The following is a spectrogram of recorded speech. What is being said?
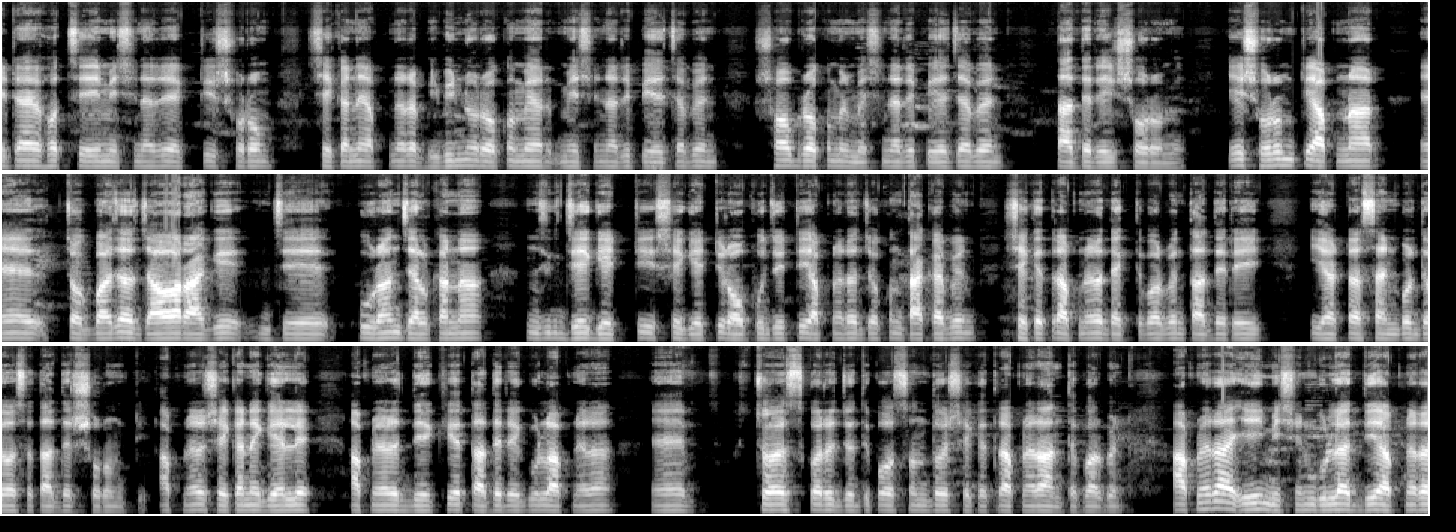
এটা হচ্ছে এই মেশিনারির একটি শোরুম। সেখানে আপনারা বিভিন্ন রকমের মেশিনারি পেয়ে যাবেন সব রকমের মেশিনারি পেয়ে যাবেন তাদের এই শোরুমে। এই শোরুমটি আপনার চকবাজার যাওয়ার আগে যে পুরান জেলখানা যে- গেটটি সেই গেটটির অপোজিটই আপনারা যখন তাকাবেন, সেক্ষেত্রে আপনারা দেখতে পারবেন তাদের এই ইয়াটা সাইনবোর্ড দেওয়া আছে তাদের শোরুমটি আপনারা সেখানে গেলে আপনারা দেখে তাদের এগুলো আপনারা চয়েস করে যদি পছন্দ হয়, সেক্ষেত্রে আপনারা আনতে পারবেন। আপনারা এই মেশিনগুলো দিয়ে আপনারা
